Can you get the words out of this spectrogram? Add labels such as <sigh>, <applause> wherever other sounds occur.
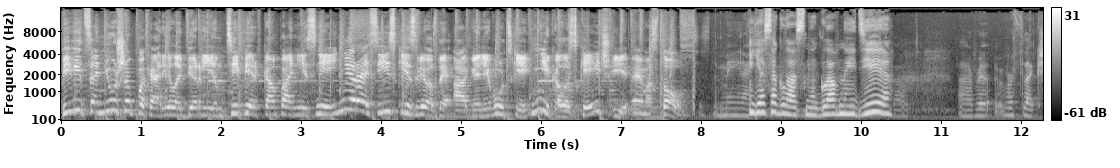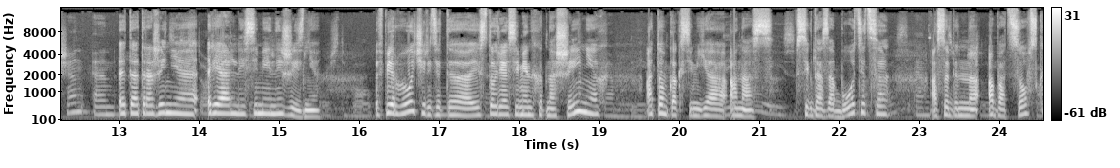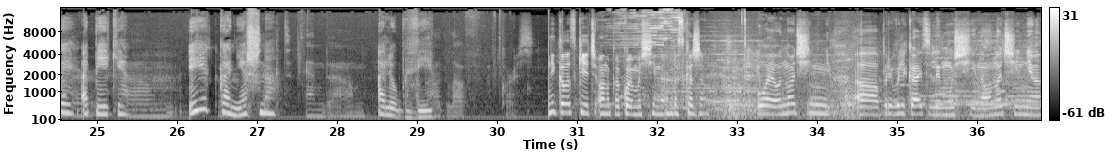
Певица Нюша покорила Берлин. Теперь в компании с ней не российские звезды, а голливудские Николас Кейдж и Эмма Стоун. Я согласна. Главная идея — это отражение реальной семейной жизни. В первую очередь, это история о семейных отношениях, о том, как семья о нас всегда заботится, особенно об отцовской опеке, и, конечно, о любви. Николас Кейдж, он какой мужчина? Расскажи. Ой, он очень э, привлекательный мужчина, он очень,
